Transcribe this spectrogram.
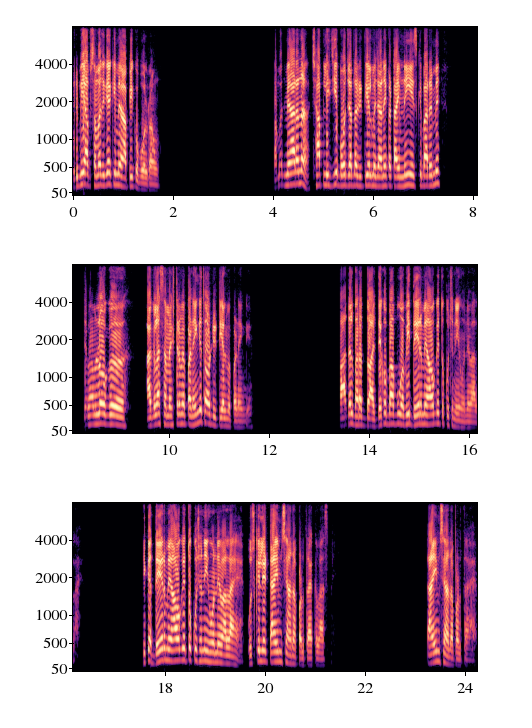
फिर भी आप समझ गए कि मैं आप ही को बोल रहा हूँ। समझ में आ रहा ना? छाप लीजिए, बहुत ज़्यादा डिटेल में जाने का टाइम नहीं है इसके बारे में। जब हम लोग अगला सेमेस्टर में पढ़ेंगे तो और डिटेल में पढ़ेंगे। बादल भरद्वाज देखो बाबू, अभी देर में आओगे तो कुछ नहीं होने वाला है। ठीक है, देर में आओगे तो कुछ नहीं होने वाला है। उसके लिए टाइम से आना पड़ता है क्लास में। टाइम से आना पड़ता है।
